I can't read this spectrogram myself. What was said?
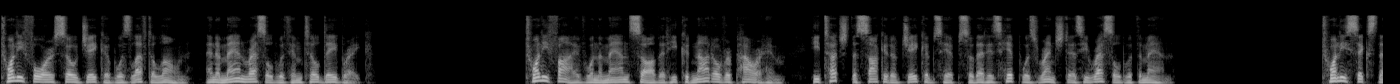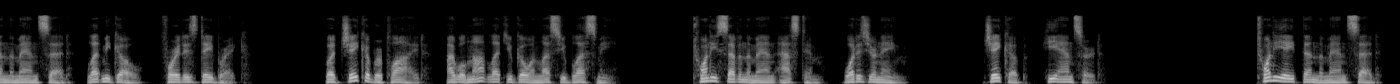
24 So Jacob was left alone, and a man wrestled with him till daybreak. 25 When the man saw that he could not overpower him, he touched the socket of Jacob's hip so that his hip was wrenched as he wrestled with the man. 26 Then the man said, Let me go, for it is daybreak. But Jacob replied, I will not let you go unless you bless me. 27 The man asked him, What is your name? Jacob, he answered. 28 Then the man said,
